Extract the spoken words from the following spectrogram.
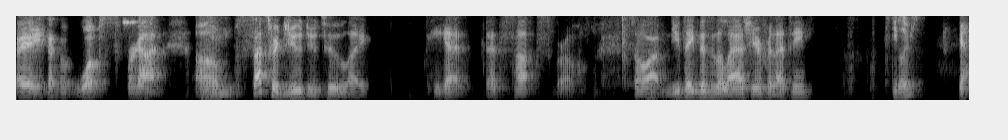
hey, whoops, forgot. Um, sucks for Juju too. Like he got that sucks, bro. So um, you think this is the last year for that team? Steelers. Yeah.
